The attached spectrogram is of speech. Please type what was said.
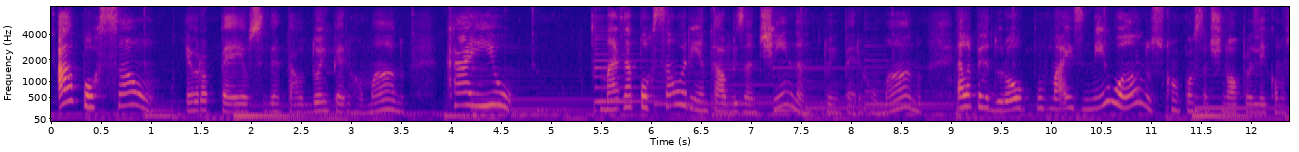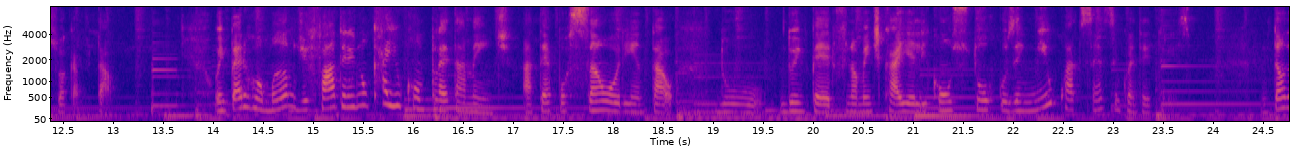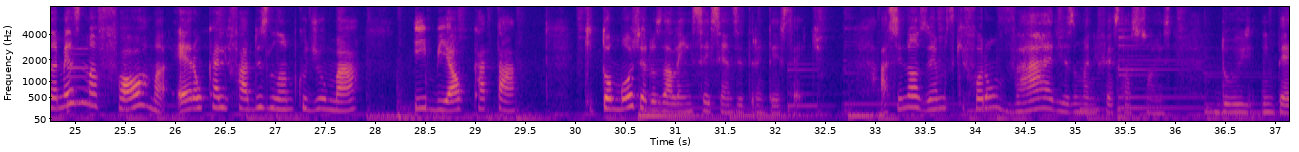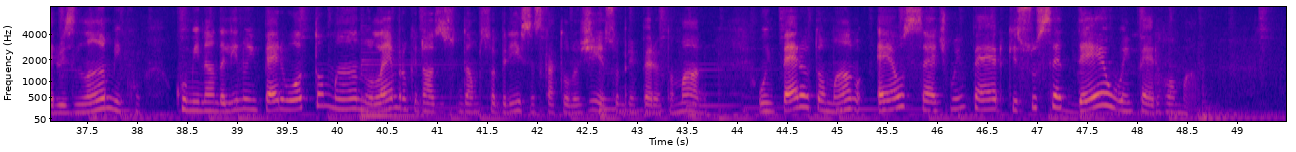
A porção europeia ocidental do Império Romano caiu, mas a porção oriental bizantina do Império Romano ela perdurou por mais mil anos com Constantinopla ali como sua capital. O Império Romano, de fato, ele não caiu completamente até a porção oriental do, do Império finalmente cair ali com os turcos em 1453. Então, da mesma forma, era o Califado Islâmico de Umar ibn al-Khattab, que tomou Jerusalém em 637. Assim, nós vemos que foram várias manifestações do Império Islâmico, culminando ali no Império Otomano. Lembram que nós estudamos sobre isso em escatologia, sobre o Império Otomano? O Império Otomano é o sétimo império que sucedeu o Império Romano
